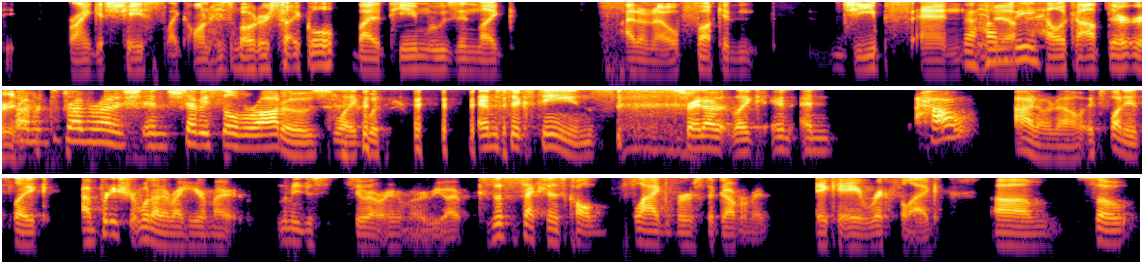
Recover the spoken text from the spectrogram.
the, Brian gets chased like on his motorcycle by a team who's in like I don't know, fucking jeeps and A in a helicopter. and- Driving, driving around in, in Chevy Silverados, like with M16s, straight out. Like, and and how I don't know. It's funny. It's like I'm pretty sure. What did I write here? My let me just see what I write in my review because this section is called "Flagg versus the Government," aka Rick Flag. Um, so,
